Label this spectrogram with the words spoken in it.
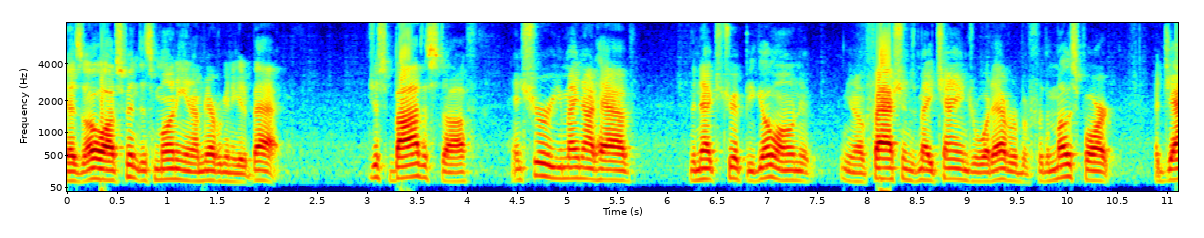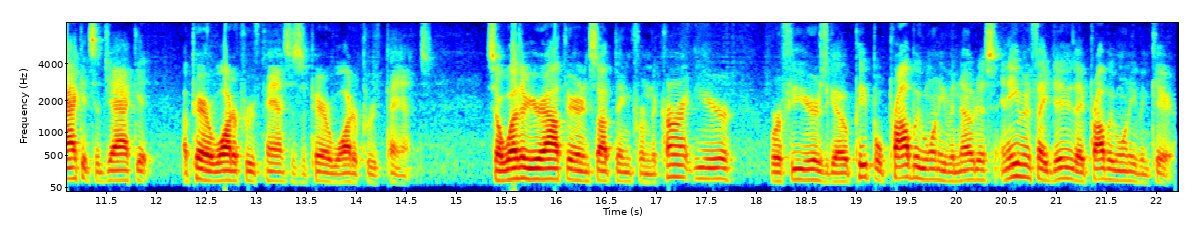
as oh I've spent this money and I'm never going to get it back. Just buy the stuff, and sure you may not have the next trip you go on. It, you know fashions may change or whatever, but for the most part, a jacket's a jacket. A pair of waterproof pants is a pair of waterproof pants. So whether you're out there in something from the current year or a few years ago, people probably won't even notice, and even if they do, they probably won't even care.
